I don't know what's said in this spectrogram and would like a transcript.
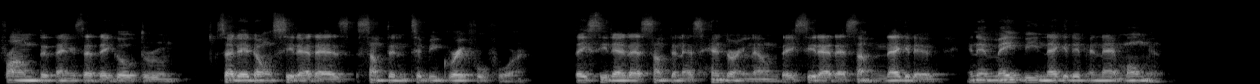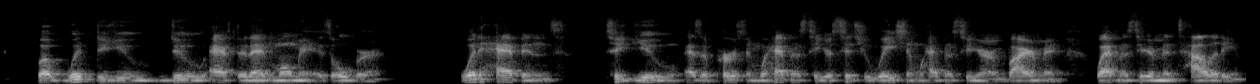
from the things that they go through. So they don't see that as something to be grateful for. They see that as something that's hindering them. They see that as something negative, and it may be negative in that moment. But what do you do after that moment is over? what happens to you as a person? What happens to your situation? What happens to your environment? What happens to your mentality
